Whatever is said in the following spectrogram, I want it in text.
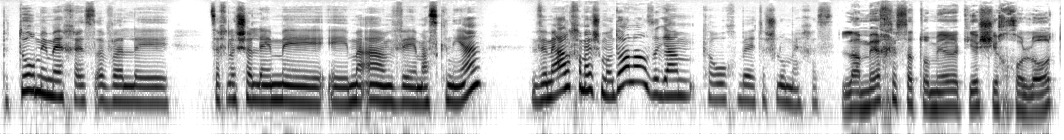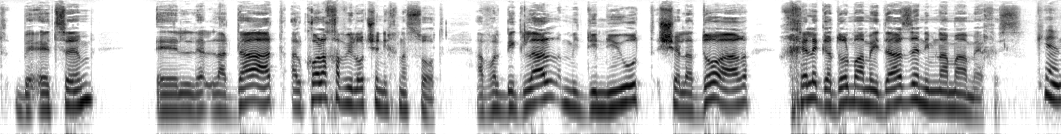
פטור ממכס, אבל אה, צריך לשלם מע"מ ומס קנייה. ומעל 500 דולר זה גם כרוך בתשלום מכס. למכס את אומרת יש יכולות בעצם לדעת על כל החבילות שנכנסות, אבל בגלל מדיניות של הדואר חלק גדול מהמידע הזה נמנע מהמכס. כן,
